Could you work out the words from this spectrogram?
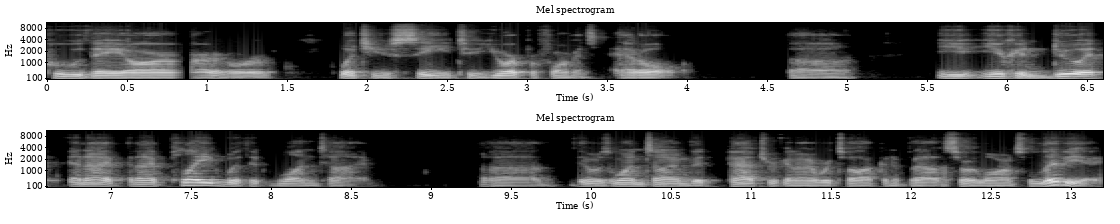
who they are or what you see to your performance at all. Uh, you, you, can do it, and I and I played with it one time. Uh, there was one time that Patrick and I were talking about Sir Laurence Olivier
